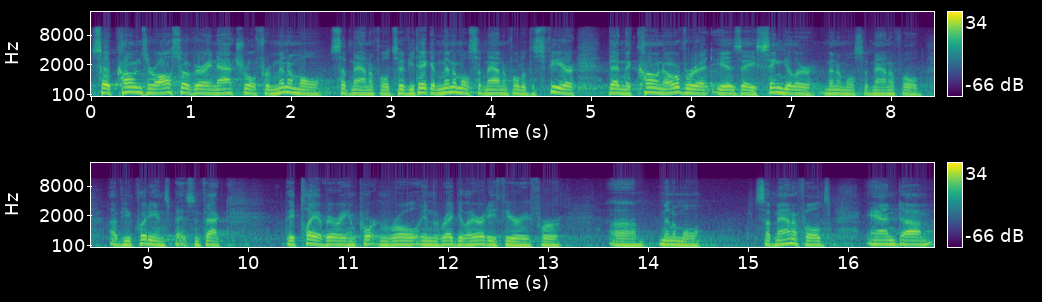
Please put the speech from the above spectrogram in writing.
so cones are also very natural for minimal submanifolds. So if you take a minimal submanifold of the sphere, then the cone over it is a singular minimal submanifold of Euclidean space. In fact, they play a very important role in the regularity theory for um, minimal submanifolds. And um,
